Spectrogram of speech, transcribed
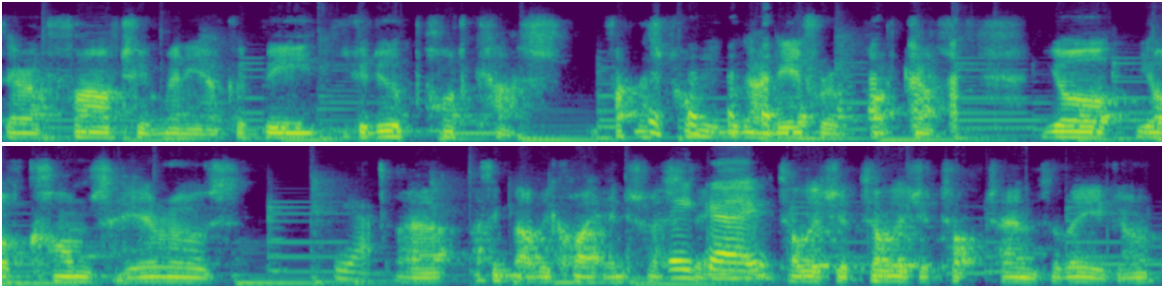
there are far too many. I could be. You could do a podcast. In fact, that's probably a good idea for a podcast. Your your comms heroes. Yeah. Uh, I think that'll be quite interesting. There you go. Tell us your tell us your top ten. So there you go.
